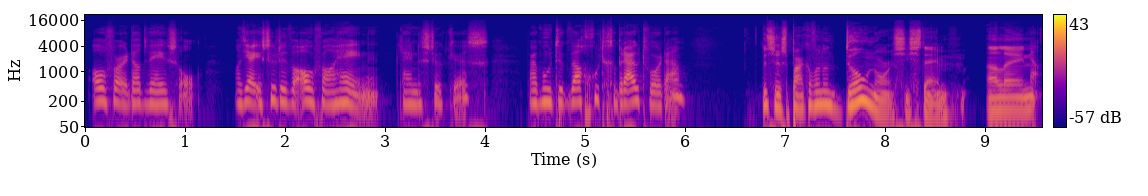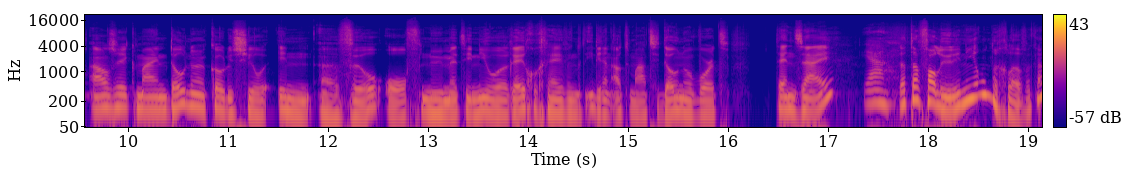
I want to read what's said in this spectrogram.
over dat weefsel. Want ja, je stuurt het wel overal heen, kleine stukjes. Maar het moet natuurlijk wel goed gebruikt worden. Dus er is sprake van een donorsysteem. Alleen als ik mijn donorcodiciel invul, of nu met die nieuwe regelgeving dat iedereen automatisch donor wordt, tenzij. Ja. Dat, daar vallen jullie niet onder, geloof ik. Hè?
